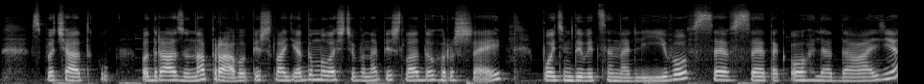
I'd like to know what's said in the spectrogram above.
спочатку одразу направо пішла. Я думала, що вона пішла до грошей, потім дивиться наліво, все-все так оглядає.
